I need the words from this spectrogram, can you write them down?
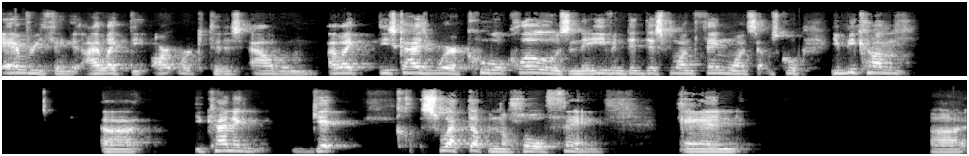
everything. I like the artwork to this album. I like these guys wear cool clothes and they even did this one thing once that was cool. You become, uh, you kind of get swept up in the whole thing. And uh,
